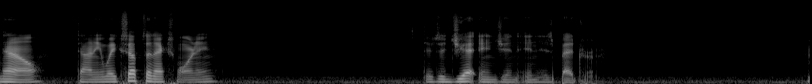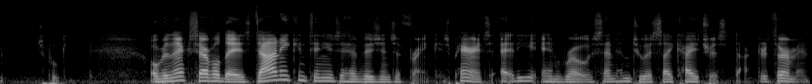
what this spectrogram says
Now, Donnie wakes up the next morning. There's a jet engine in his bedroom. Hmm, spooky. Over the next several days, Donnie continues to have visions of Frank. His parents, Eddie and Rose, send him to a psychiatrist, Dr. Thurman.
